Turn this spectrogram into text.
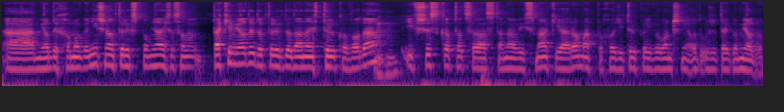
a miody homogeniczne, o których wspomniałeś, to są takie miody, do których dodana jest tylko woda Mhm. i wszystko to, co stanowi smak i aromat, pochodzi tylko i wyłącznie od użytego miodu.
